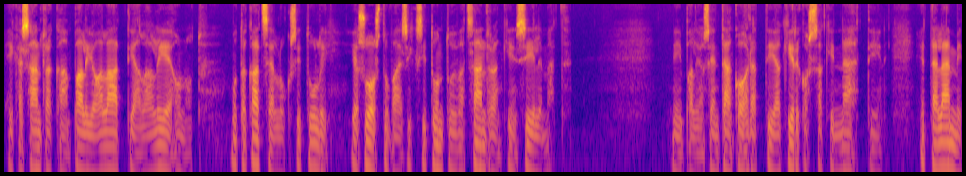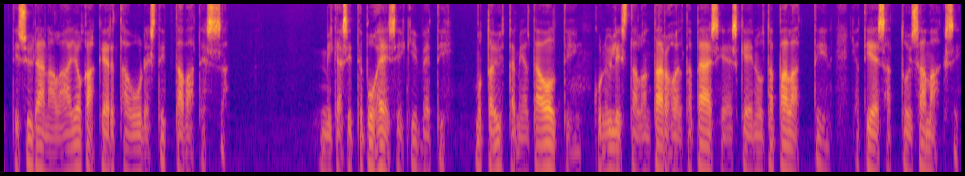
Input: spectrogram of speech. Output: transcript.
eikä Sandrakaan paljon laattialla liehunut, mutta katselluksi tuli ja suostuvaisiksi tuntuivat Sandrankin silmät. Niin paljon sentään kohdattiin ja kirkossakin nähtiin, että lämmitti sydänalaa joka kerta uudesti tavatessa. Mikä sitten puheisiikin veti, mutta yhtä mieltä oltiin, kun Ylistalon tarhoilta pääsiäiskeinulta palattiin ja tie sattui samaksi.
